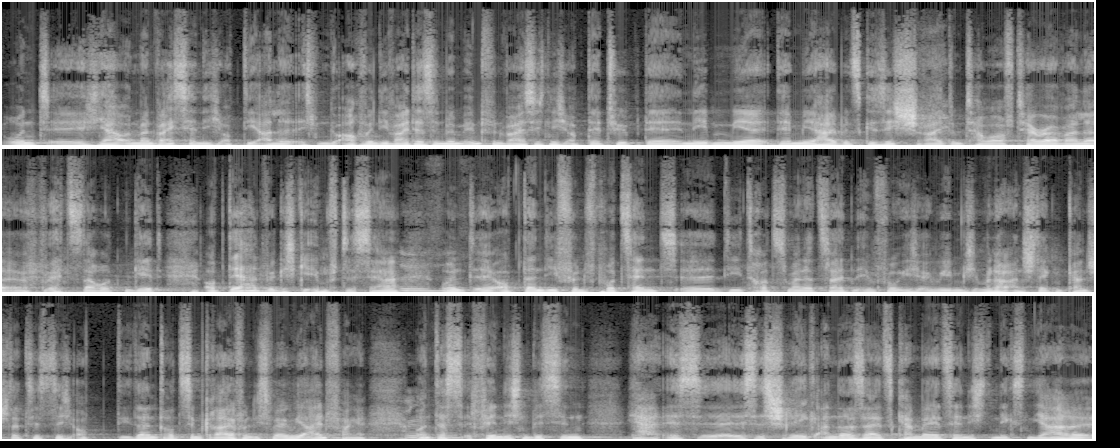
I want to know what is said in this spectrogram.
und äh, ja, und man weiß ja nicht, ob die alle, ich, auch wenn die weiter sind mit dem Impfen, weiß ich nicht, ob der Typ, der neben mir, der mir halb ins Gesicht schreit im Tower of Terror, weil er, wenn es da unten geht, ob der halt wirklich geimpft ist, ja. Mhm. Und äh, ob dann die fünf Prozent, äh, die trotz meiner zweiten Impfung ich irgendwie mich immer noch anstecken kann, statistisch, ob die dann trotzdem greifen und ich es mir irgendwie einfange. Und das finde ich ein bisschen, ja, es, es ist schräg. Andererseits kann man jetzt ja nicht die nächsten Jahre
